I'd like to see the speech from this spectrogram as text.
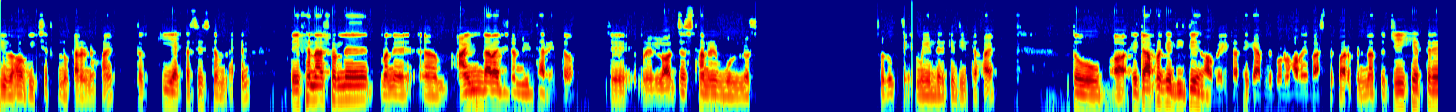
বিবাহ বিচ্ছেদ কোনো কারণে হয়। তো কি একটা সিস্টেম দেখেন? তো এখানে আসলে মানে আইন দ্বারা যেটা নির্ধারিত, যে মানে লজ্জাস্থানের মূল্য স্বরূপ মেয়েদেরকে দিতে হয়। তো এটা আপনাকে দিতেই হবে। এটা থেকে আপনি কোনোভাবেই বাঁচতে পারবেন না। তো যেই ক্ষেত্রে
